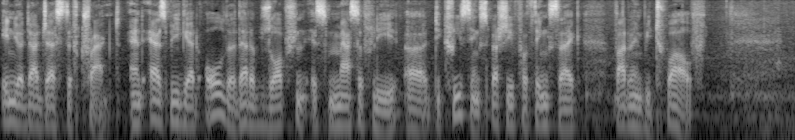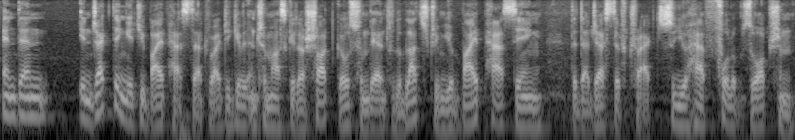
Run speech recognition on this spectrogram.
in your digestive tract. And as we get older, that absorption is massively uh, decreasing, especially for things like vitamin B12. And then injecting it, you bypass that, right? You give an intramuscular shot, goes from there into the bloodstream. You're bypassing the digestive tract, so you have full absorption.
